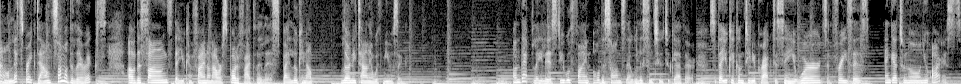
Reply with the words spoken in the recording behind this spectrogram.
Now let's break down some of the lyrics of the songs that you can find on our Spotify playlist by looking up Learn Italian with Music. On that playlist, you will find all the songs that we listen to together so that you can continue practicing your words and phrases and get to know new artists.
